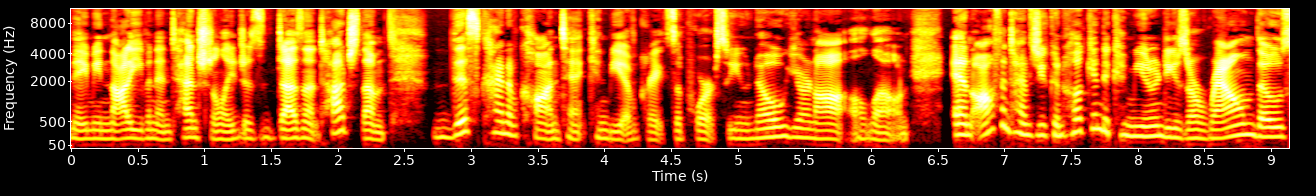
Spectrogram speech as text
maybe not even intentionally, just doesn't touch them, this kind of content can be of great support. So you know you're not alone. And oftentimes you can hook into communities around those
